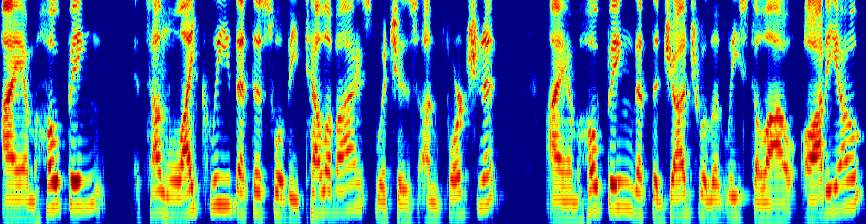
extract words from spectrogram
I am hoping it's unlikely that this will be televised, which is unfortunate. I am hoping that the judge will at least allow audio.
